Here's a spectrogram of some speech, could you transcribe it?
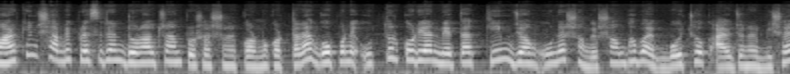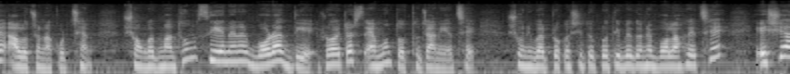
মার্কিন সাবেক প্রেসিডেন্ট ডোনাল্ড ট্রাম্প প্রশাসনের কর্মকর্তারা গোপনে উত্তর কোরিয়ার নেতা কিম জং উনের সঙ্গে সম্ভাব্য এক বৈঠক আয়োজনের বিষয়ে আলোচনা করছেন। সংবাদ মাধ্যম সিএনএন এর বরাত দিয়ে রয়টার্স এমন তথ্য জানিয়েছে। শনিবার প্রকাশিত প্রতিবেদনে বলা হয়েছে, এশিয়া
